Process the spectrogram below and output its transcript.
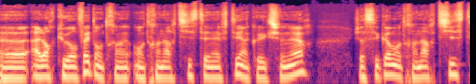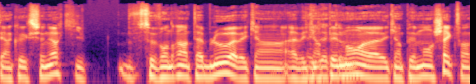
euh, alors qu'en en fait, entre un, entre un artiste NFT et un collectionneur, c'est comme entre un artiste et un collectionneur qui se vendrait un tableau avec un, avec un paiement euh, avec un paiement en chèque. Enfin,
